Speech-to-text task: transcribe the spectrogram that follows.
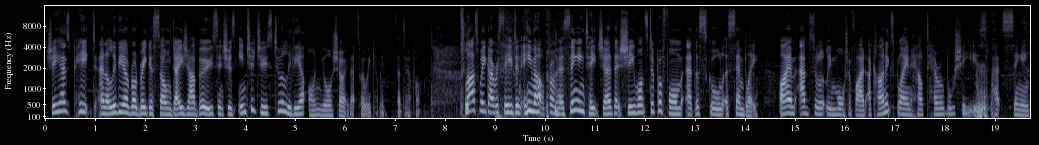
She has picked an Olivia Rodrigo song, Deja Vu, since she was introduced to Olivia on your show. That's where we come in. That's our fault. Last week, I received an email from her singing teacher that she wants to perform at the school assembly. I am absolutely mortified. I can't explain how terrible she is at singing.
